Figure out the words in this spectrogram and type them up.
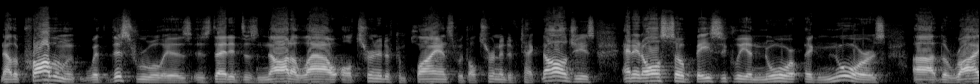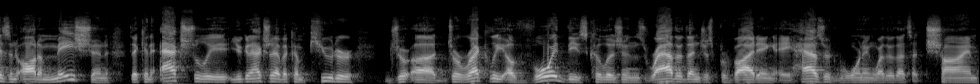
Now, the problem with this rule is, is that it does not allow alternative compliance with alternative technologies, and it also basically ignore, ignores uh, the rise in automation that can actually, you can actually have a computer uh, directly avoid these collisions rather than just providing a hazard warning, whether that's a chime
